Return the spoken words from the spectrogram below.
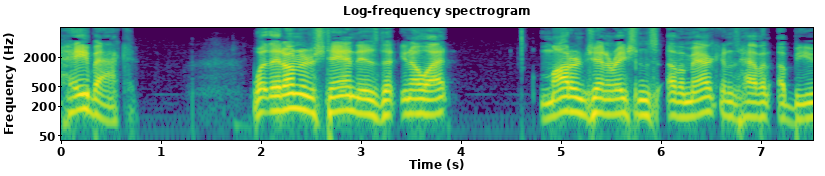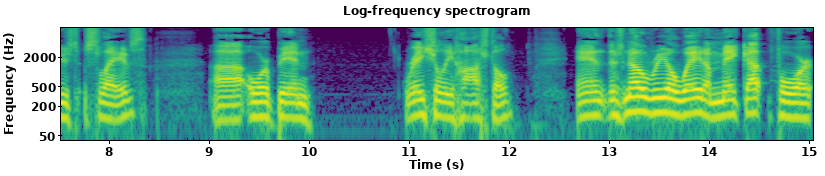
payback. What they don't understand is that, you know what? Modern generations of Americans haven't abused slaves uh, or been racially hostile. And there's no real way to make up for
